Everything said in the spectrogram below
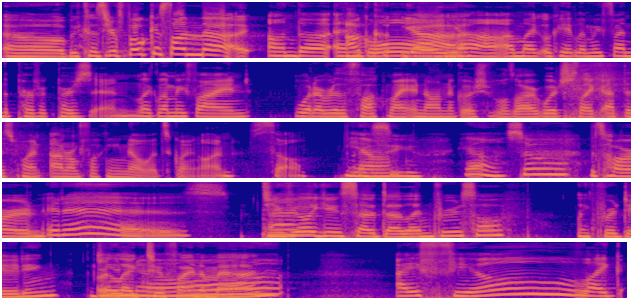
Oh, because you're focused on the on the end goal. yeah. Yeah. I'm like, okay, let me find the perfect person. Like, let me find whatever the fuck my non-negotiables are. Which, like, at this point, I don't fucking know what's going on. So, I yeah, see. yeah. So It's hard. it is. Do you feel like you set a deadline for yourself? Like for dating? Or like to find a man? I feel like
